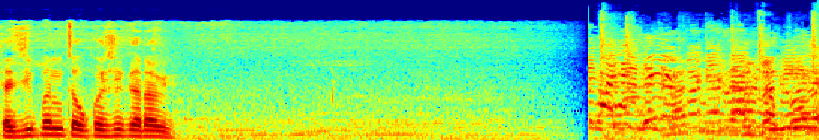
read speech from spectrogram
त्याची पण चौकशी करावी. काहीतरी बोलू?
